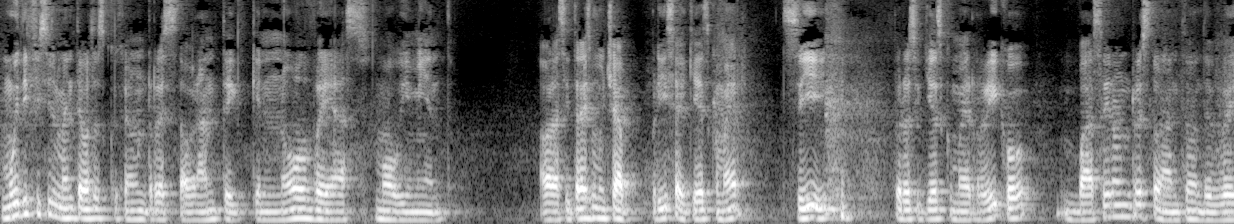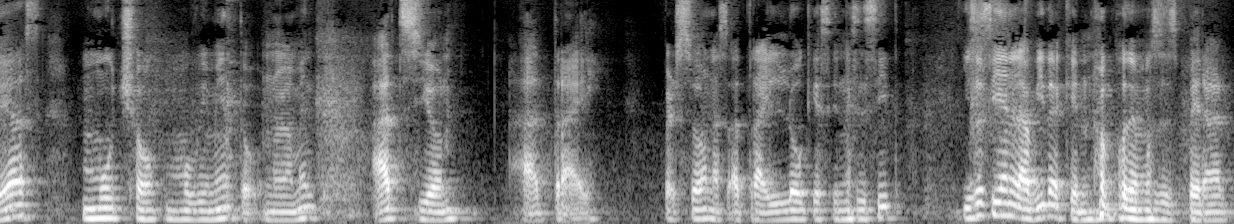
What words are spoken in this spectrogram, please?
muy difícilmente vas a escoger un restaurante que no veas movimiento. Ahora, si traes mucha prisa y quieres comer, sí, pero si quieres comer rico, vas a ir a un restaurante donde veas mucho movimiento. Nuevamente, acción atrae personas, atrae lo que se necesita. Y eso sí en la vida que no podemos esperar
